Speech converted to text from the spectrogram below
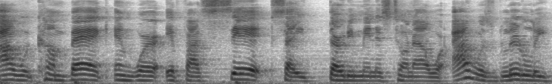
I would come back and where if I said say thirty minutes to an hour, I was literally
